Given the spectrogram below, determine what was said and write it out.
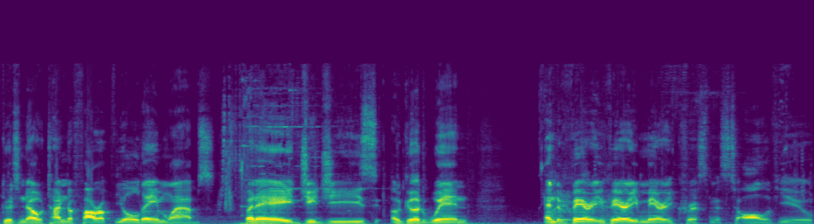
Good to know. Time to fire up the old aim labs. But hey, GG's, a good win, and a very, very Merry Christmas to all of you.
